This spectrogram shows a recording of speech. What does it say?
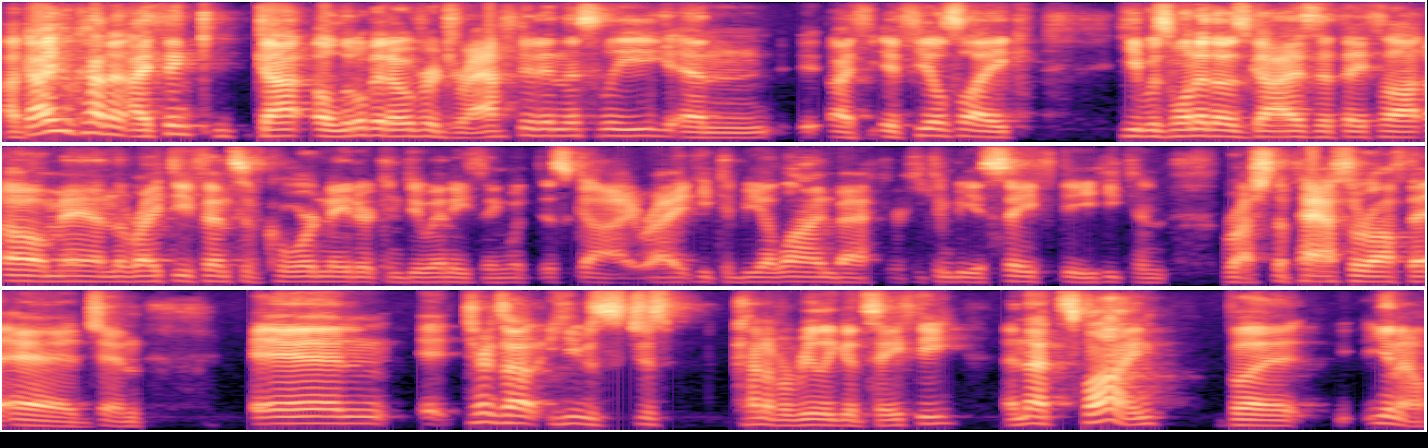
a guy who kind of I think got a little bit overdrafted in this league, and it, it feels like he was one of those guys that they thought, oh man, the right defensive coordinator can do anything with this guy, right? He can be a linebacker, he can be a safety, he can rush the passer off the edge, and and it turns out he was just kind of a really good safety, and that's fine but you know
